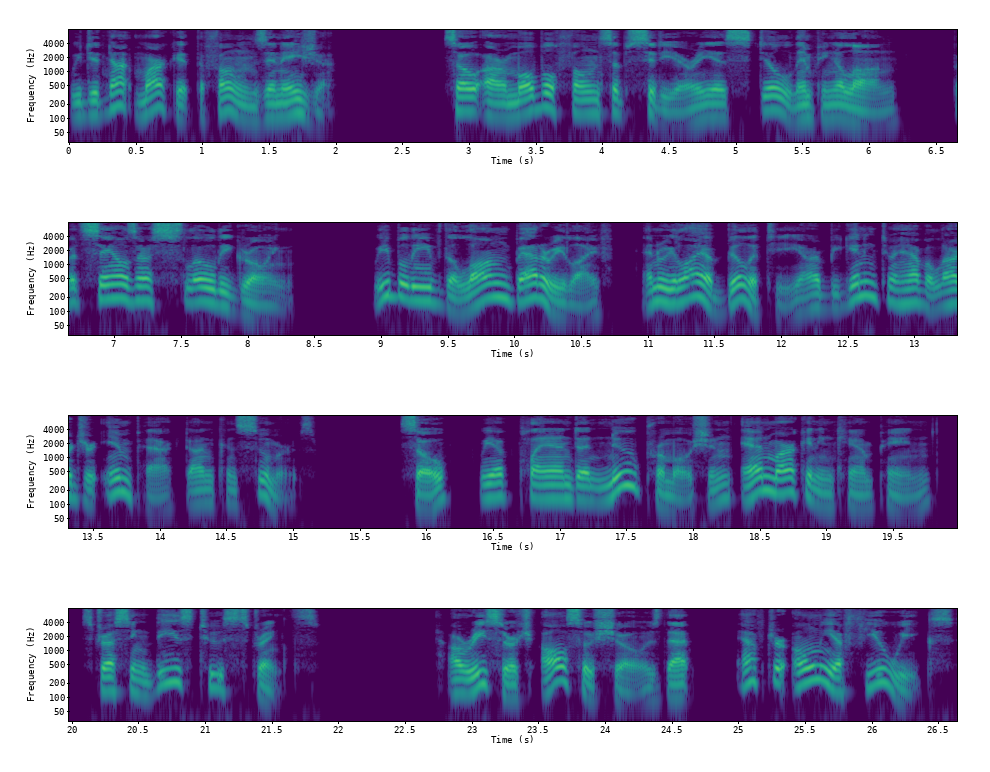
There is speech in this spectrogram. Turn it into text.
we did not market the phones in Asia. So our mobile phone subsidiary is still limping along, but sales are slowly growing. We believe the long battery life and reliability are beginning to have a larger impact on consumers. So we have planned a new promotion and marketing campaign stressing these two strengths. Our research also shows that after only a few weeks,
